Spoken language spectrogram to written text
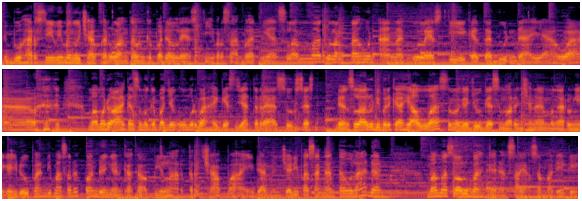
Ibu Harsiwi mengucapkan ulang tahun kepada Lesti persahabatnya Selamat ulang tahun anakku Lesti kata bunda ya. Wow. Mama doakan semoga panjang umur bahagia sejahtera sukses dan selalu diberkahi Allah. Semoga juga semua rencana mengarungi kehidupan di masa depan dengan kakak Bilar tercapai Dan menjadi pasangan tauladan Mama selalu bangga dan sayang sama dede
